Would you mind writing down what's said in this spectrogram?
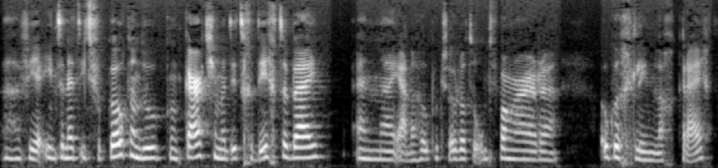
uh, via internet iets verkoop, dan doe ik een kaartje met dit gedicht erbij. En uh, ja, dan hoop ik zo dat de ontvanger uh, ook een glimlach krijgt.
